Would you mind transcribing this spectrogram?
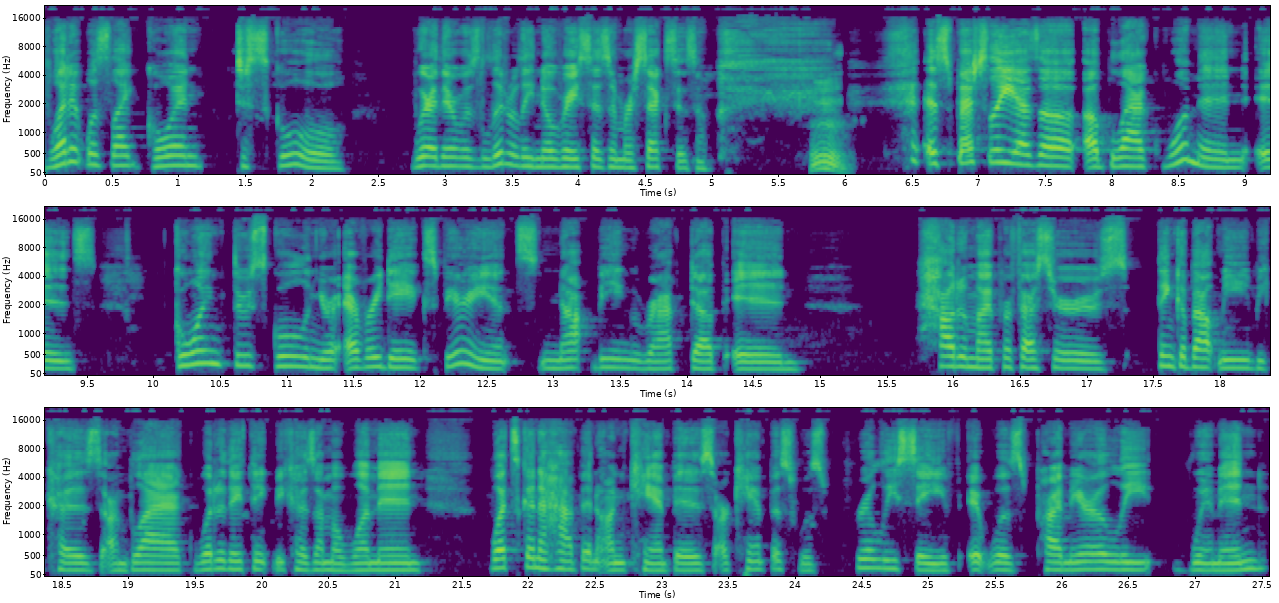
what it was like going to school where there was literally no racism or sexism. Hmm. Especially as a, a black woman is going through school in your everyday experience, not being wrapped up in how do my professors think about me because I'm black? What do they think because I'm a woman? What's going to happen on campus? Our campus was really safe. It was primarily women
